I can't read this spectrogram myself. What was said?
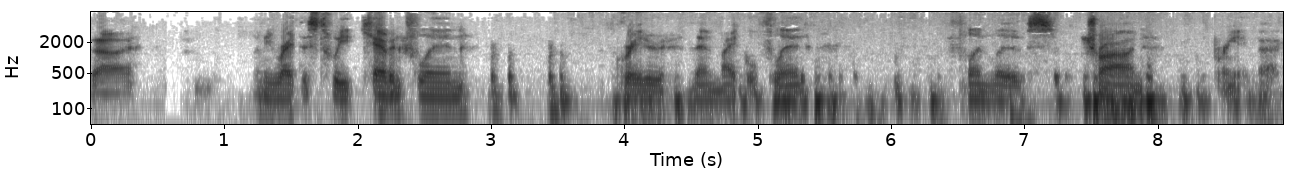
God, let me write this tweet: Kevin Flynn greater than Michael Flynn. Flynn lives. Tron, bring it back.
